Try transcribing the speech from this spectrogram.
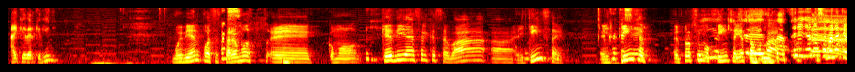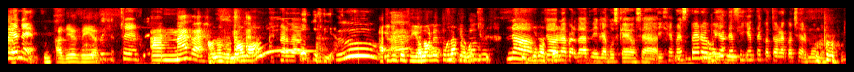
Hay que ver qué viene. Muy bien, pues, pues esperemos eh, como, ¿qué día es el que se va? el 15. El 15, el próximo 15, ya estamos a... Sí, ya la semana que viene. A 10 días. Sí. A nada. A una semana. Perdón. Uh, ¿Alguien ah, consiguió boletos aquí entonces? No, yo la verdad ni le busqué, o sea, dije, me espero, voy al día siguiente con toda la coche del mundo.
